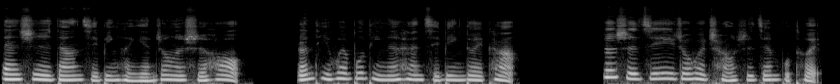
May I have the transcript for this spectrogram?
但是，当疾病很严重的时候，人体会不停的和疾病对抗，这时记忆就会长时间不退，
